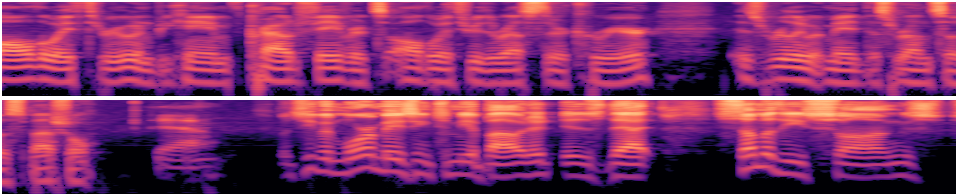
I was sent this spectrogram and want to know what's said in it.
all the way through and became crowd favorites all the way through the rest of their career is really what made this run so special. Yeah. What's even more amazing to me about it is that some of these songs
